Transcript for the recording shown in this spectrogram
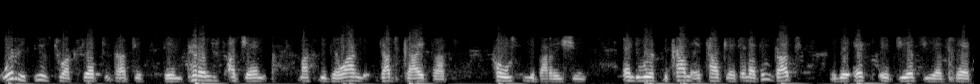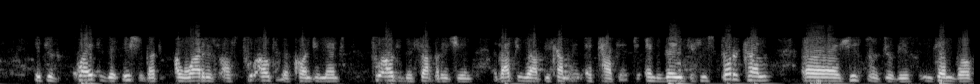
We refuse to accept that the imperialist agenda must be the one that guides us post-liberation. And we have become a target. And I think that the SADC has said it is quite the issue that worries us throughout the continent, throughout the sub-region, that we are becoming a target. And there is historical uh, history to this in terms of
